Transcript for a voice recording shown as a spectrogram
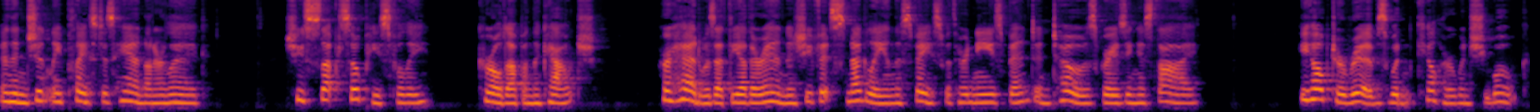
and then gently placed his hand on her leg. She slept so peacefully, curled up on the couch. Her head was at the other end and she fit snugly in the space with her knees bent and toes grazing his thigh. He hoped her ribs wouldn't kill her when she woke.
